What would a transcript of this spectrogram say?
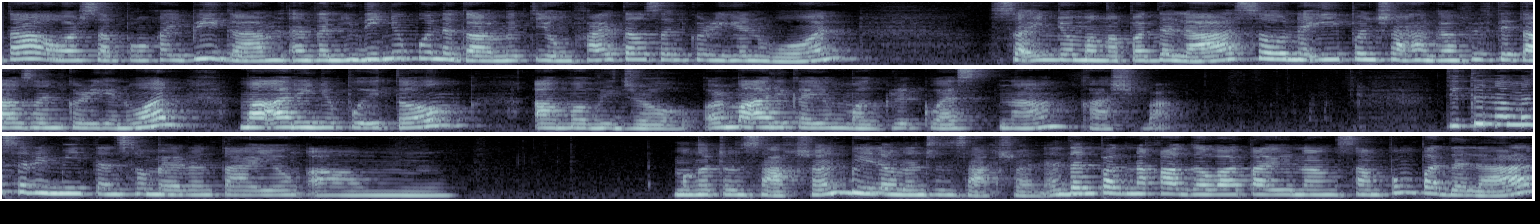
tao or 10 kaibigan and then hindi nyo po nagamit yung 5,000 Korean won sa inyong mga padala. So, naipon siya hanggang 50,000 Korean won. Maaari nyo po itong uh, ma-withdraw or maaari kayong mag-request ng cashback. Dito naman sa remittance, so meron tayong um, mga transaction, bilang ng transaction. And then, pag nakagawa tayo ng 10 padala,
